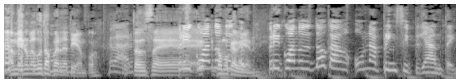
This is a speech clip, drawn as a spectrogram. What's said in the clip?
A mí no me gusta perder tiempo. Claro. Entonces, pero, ¿y eh, cuando como que bien. pero ¿y cuando te tocan una principiante?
